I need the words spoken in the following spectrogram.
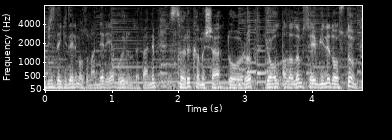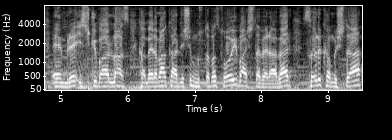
E biz de gidelim o zaman nereye? Buyurunuz efendim. Sarıkamış'a doğru yol alalım sevgili dostum. Emre İskübarlaz, kameraman kardeşim Mustafa Soybaş'la beraber Sarıkamış'ta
